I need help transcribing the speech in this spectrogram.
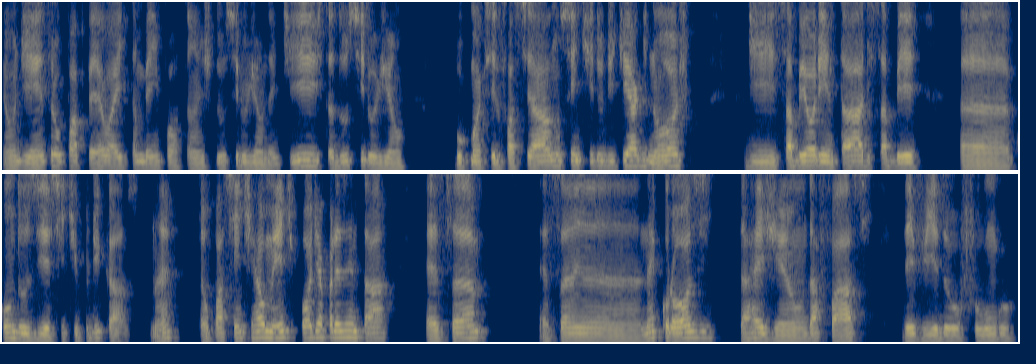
É onde entra o papel aí também importante do cirurgião dentista, do cirurgião bucomaxilofacial, no sentido de diagnóstico, de saber orientar, de saber uh, conduzir esse tipo de caso, né? Então, o paciente realmente pode apresentar essa, essa necrose da região da face devido ao fungo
